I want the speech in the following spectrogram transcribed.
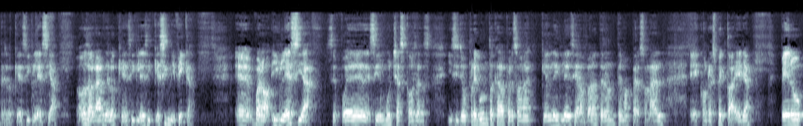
de lo que es iglesia, vamos a hablar de lo que es iglesia y qué significa. Eh, bueno, iglesia se puede decir muchas cosas y si yo pregunto a cada persona qué es la iglesia, van a tener un tema personal eh, con respecto a ella. Pero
